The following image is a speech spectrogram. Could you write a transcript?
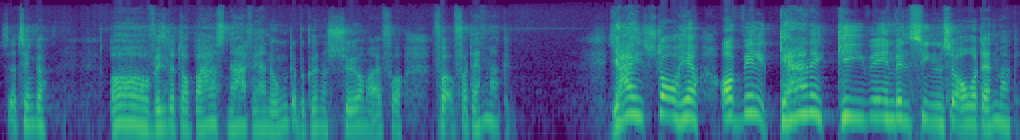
Så jeg tænker, åh, vil der dog bare snart være nogen, der begynder at søge mig for, for, for Danmark? Jeg står her og vil gerne give en velsignelse over Danmark.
